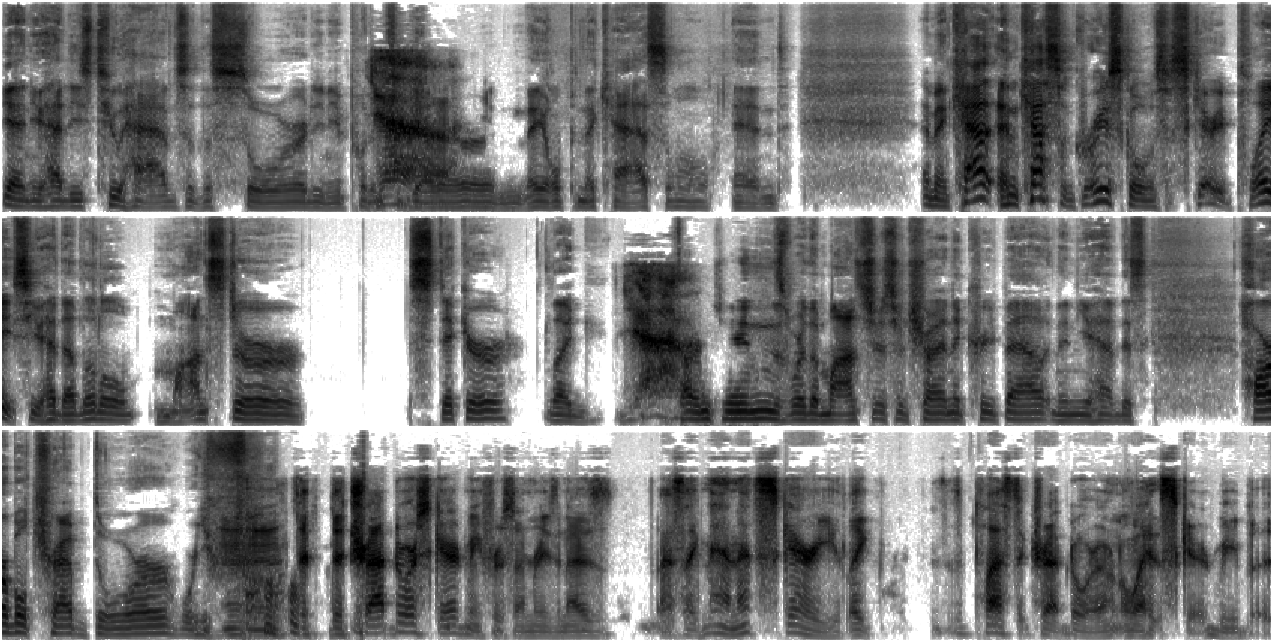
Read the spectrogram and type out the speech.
Yeah, and you had these two halves of the sword, and you put them yeah. together, and they open the castle, and I mean, and Castle Grayskull was a scary place. You had that little monster sticker like yeah. dungeons where the monsters are trying to creep out and then you have this horrible trap door where you mm-hmm. the, the trap door scared me for some reason. I was i was like man that's scary. Like it's a plastic trap door. I don't know why it scared me but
